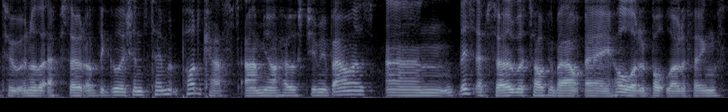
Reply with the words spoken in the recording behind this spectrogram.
to another episode of the Ghoulish Entertainment Podcast. I'm your host, Jimmy Bowers, and this episode we're talking about a whole lot of buttload of things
